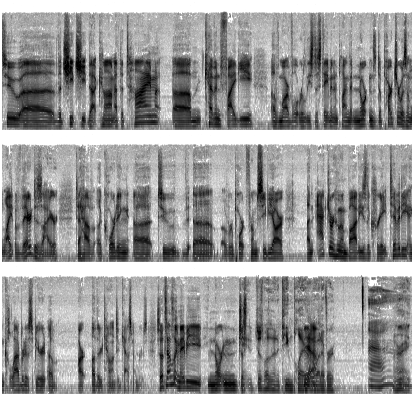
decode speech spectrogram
to uh, the cheatsheet.com, at the time, um, Kevin Feige of Marvel released a statement implying that Norton's departure was in light of their desire to have, according uh, to the, uh, a report from CBR, an actor who embodies the creativity and collaborative spirit of our other talented cast members. So it sounds like maybe Norton just it just wasn't a team player Yeah. or whatever. Ah. All right.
